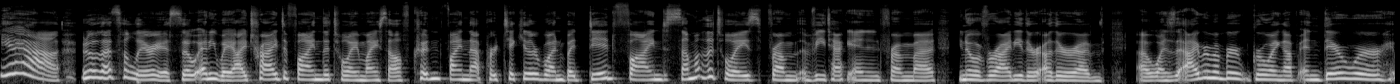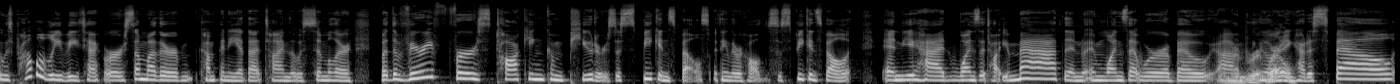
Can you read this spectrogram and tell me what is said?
Yeah, no, that's hilarious. So, anyway, I tried to find the toy myself, couldn't find that particular one, but did find some of the toys from VTech and from, uh, you know, a variety of their other um, uh, ones. That I remember growing up, and there were, it was probably VTech or some other company at that time that was similar, but the very first talking computers, the speak and spells, I think they were called, so speak and spell. And you had ones that taught you math and, and ones that were about um, learning well. how to spell.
